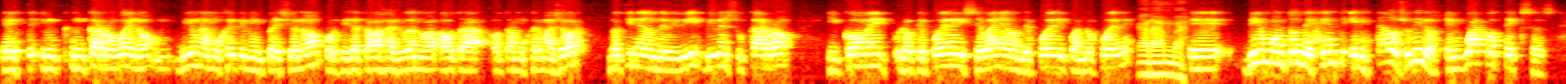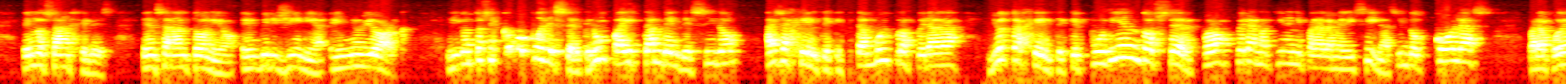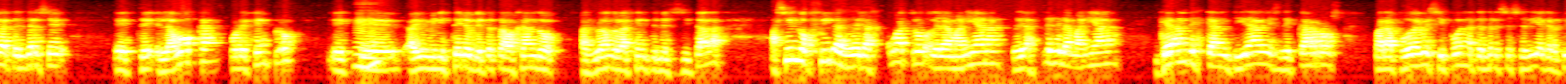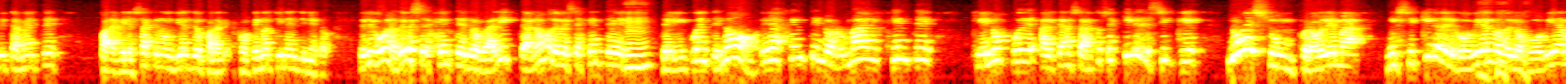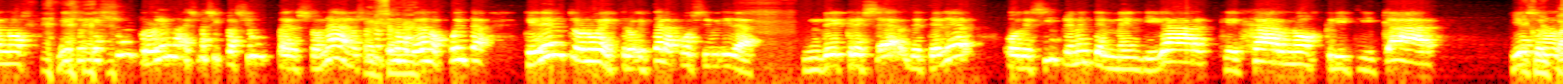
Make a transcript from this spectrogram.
este, un, carro bueno, vi una mujer que me impresionó porque ella trabaja ayudando a otra, otra mujer mayor, no tiene donde vivir, vive en su carro y come lo que puede y se baña donde puede y cuando puede. Caramba. Eh, vi un montón de gente en Estados Unidos, en Waco, Texas, en Los Ángeles, en San Antonio, en Virginia, en New York. Y digo, entonces, ¿cómo puede ser que en un país tan bendecido haya gente que está muy prosperada y otra gente que pudiendo ser próspera no tiene ni para la medicina, haciendo colas para poder atenderse este, la boca, por ejemplo. Este, hay un ministerio que está trabajando ayudando a la gente necesitada, haciendo filas desde las 4 de la mañana, desde las 3 de la mañana, grandes cantidades de carros para poder ver si pueden atenderse ese día gratuitamente para que le saquen un diente o para porque no tienen dinero. Yo digo, bueno, debe ser gente drogadicta, ¿no? Debe ser gente mm. delincuente. No, era gente normal, gente que no puede alcanzar. Entonces, quiere decir que no es un problema ni siquiera del gobierno, de los gobiernos, ni eso, es un problema, es una situación personal. Nosotros tenemos que darnos cuenta que dentro nuestro está la posibilidad de crecer, de tener o de simplemente mendigar, quejarnos, criticar, y eso no nos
